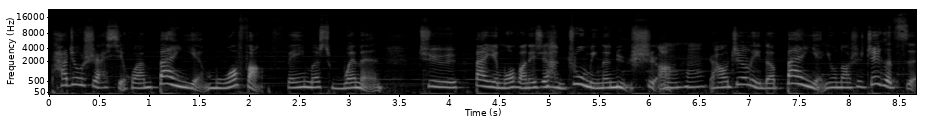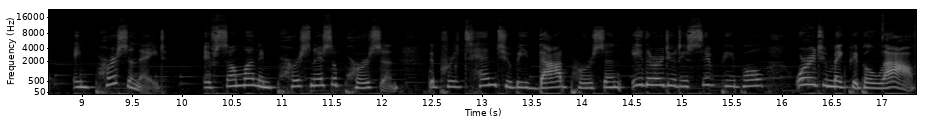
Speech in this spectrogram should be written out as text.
他就是啊喜欢扮演模仿 famous women，去扮演模仿那些很著名的女士啊。嗯、然后这里的扮演用到是这个词 impersonate。if someone impersonates a person, they pretend to be that person either to deceive people or to make people laugh，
